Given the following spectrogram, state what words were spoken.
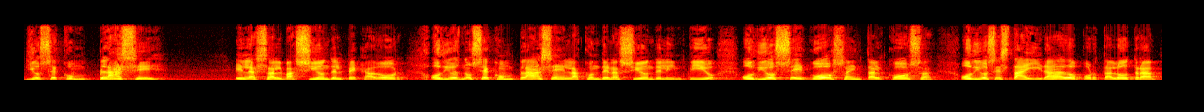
Dios se complace en la salvación del pecador, o Dios no se complace en la condenación del impío, o Dios se goza en tal cosa, o Dios está airado por tal otra,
